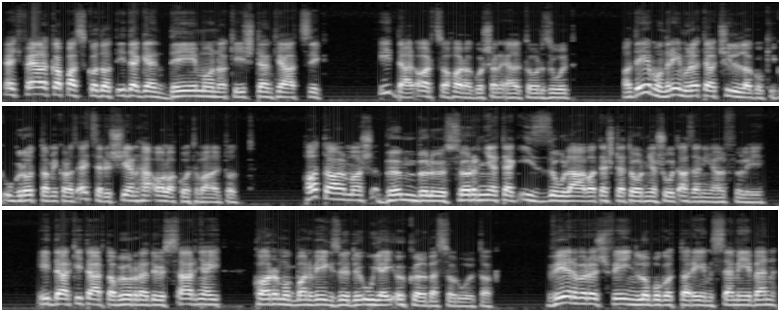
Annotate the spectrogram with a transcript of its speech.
Egy felkapaszkodott idegen démon, aki istent játszik. Iddár arca haragosan eltorzult. A démon rémülete a csillagokig ugrott, amikor az egyszerű Sienhá alakot váltott. Hatalmas, bömbölő, szörnyeteg, izzó láva teste tornyosult Azaniel fölé. Iddár kitárta bőrredő szárnyait, karmokban végződő ujjai ökölbe szorultak. Vérvörös fény lobogott a rém szemében,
